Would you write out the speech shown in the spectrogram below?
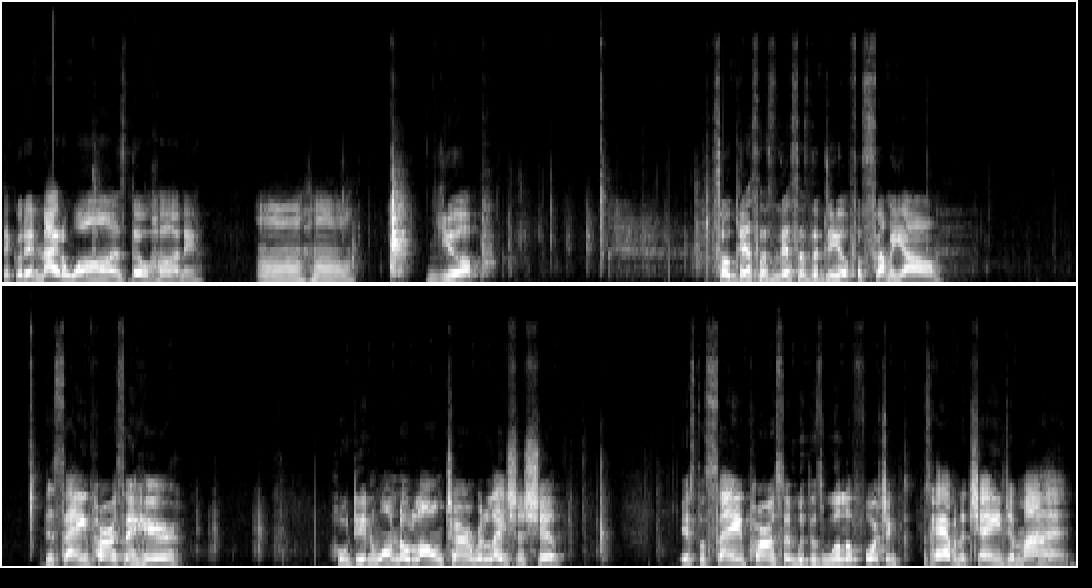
There go that Knight of Wands, though, honey. Mm-hmm. Yup. So this is this is the deal for some of y'all. The same person here who didn't want no long-term relationship. It's the same person with this wheel of fortune is having a change of mind.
